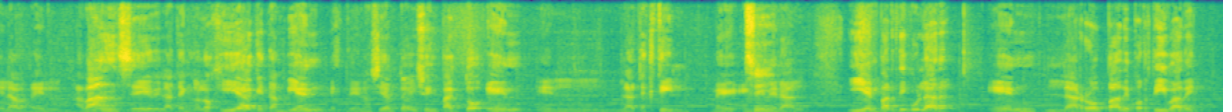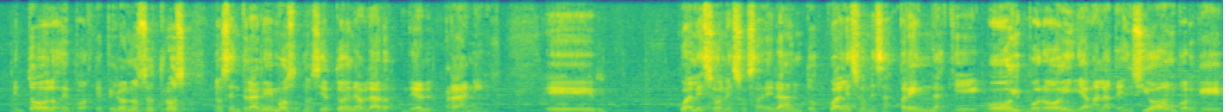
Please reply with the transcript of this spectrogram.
el avance de la tecnología que también, este, ¿no es cierto?, hizo impacto en el- la textil ¿eh? en Sí. general y en particular en la ropa deportiva de en todos los deportes, pero nosotros nos centraremos, ¿no es cierto?, en hablar del running. Eh, cuáles son esos adelantos, cuáles son esas prendas que hoy por hoy llaman la atención porque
